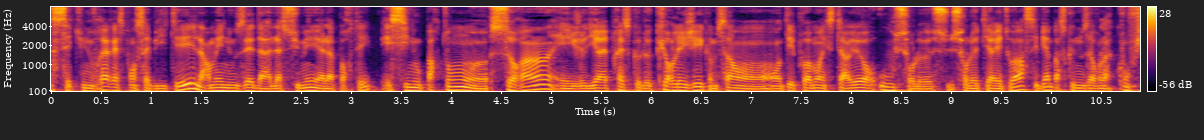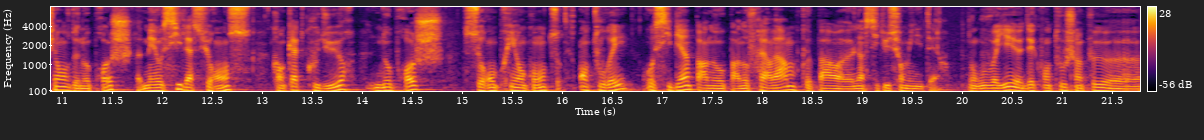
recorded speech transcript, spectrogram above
C'est une vraie responsabilité. L'armée nous aide à l'assumer et à la porter. Et si nous partons euh, sereins et je dirais presque le cœur léger comme ça en, en déploiement extérieur ou sur le sur le territoire, c'est bien parce que nous avons la confiance de nos proches, mais aussi l'assurance qu'en cas de coup dur, nos proches seront pris en compte, entourés aussi bien par nos, par nos frères d'armes que par euh, l'institution militaire. Donc vous voyez, dès qu'on touche un peu euh,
